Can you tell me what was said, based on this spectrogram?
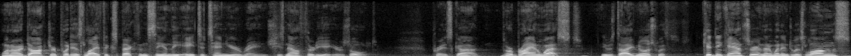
when our doctor put his life expectancy in the 8 to 10 year range. He's now 38 years old. Praise God. Or Brian West. He was diagnosed with kidney cancer and then went into his lungs,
